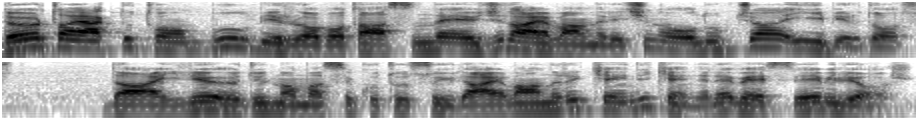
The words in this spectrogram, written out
Dört ayaklı tombul bir robot aslında evcil hayvanlar için oldukça iyi bir dost. Dahili ödül maması kutusuyla hayvanları kendi kendine besleyebiliyor.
